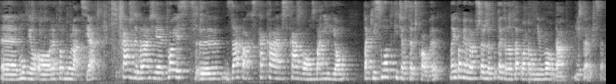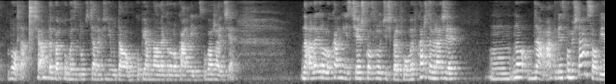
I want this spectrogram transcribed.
e, mówię o reformulacjach. W każdym razie to jest e, zapach z kakałem, z kawą, z wanilią, taki słodki, ciasteczkowy. No i powiem Wam szczerze, tutaj to dotarła do mnie woda w butelce. Woda. Chciałam te perfumy zwrócić, ale mi się nie udało, bo kupiłam na Allegro lokalnie, więc uważajcie. Na Allegro lokalnie jest ciężko zwrócić perfumy. W każdym razie mm, no, dramat, więc pomyślałam sobie,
